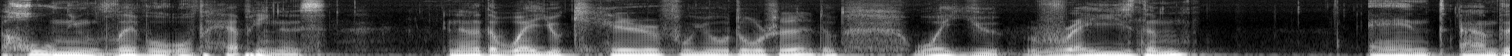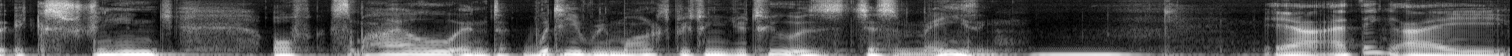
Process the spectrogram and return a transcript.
a whole new level of happiness. You know, the way you care for your daughter, the way you raise them, and um, the exchange of smile and witty remarks between you two is just amazing. Yeah, I think I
